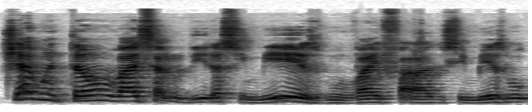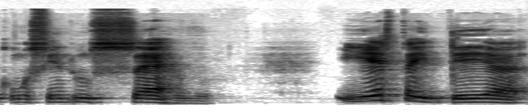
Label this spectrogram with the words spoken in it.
Tiago então vai se aludir a si mesmo, vai falar de si mesmo como sendo um servo. E esta ideia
